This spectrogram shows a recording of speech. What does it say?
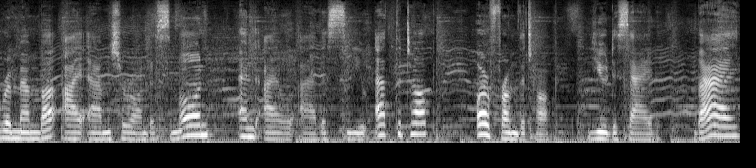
remember I am Sherunda Simone and I will either see you at the top or from the top. You decide. Bye.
